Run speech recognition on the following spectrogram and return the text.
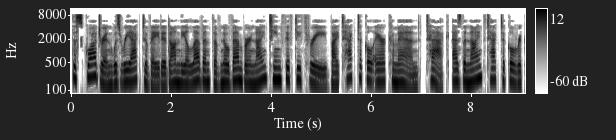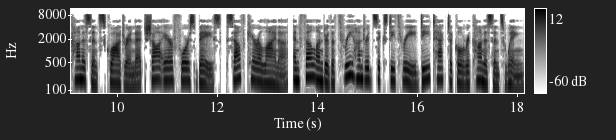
The squadron was reactivated on the 11th of November 1953 by Tactical Air Command (TAC) as the 9th Tactical Reconnaissance Squadron at Shaw Air Force Base, South Carolina, and fell under the 363d Tactical Reconnaissance Wing.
